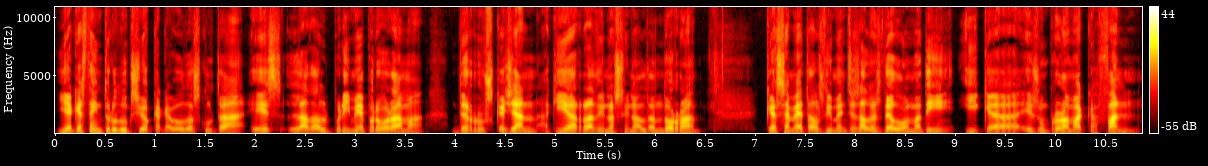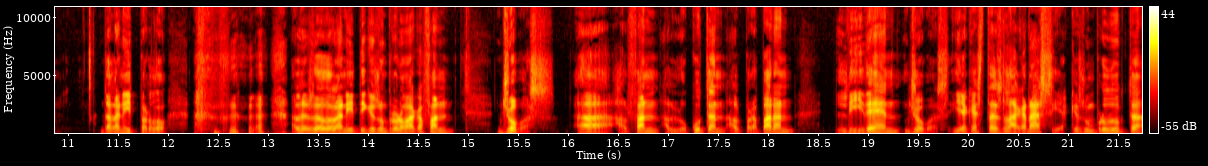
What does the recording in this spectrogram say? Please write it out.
i aquesta introducció que acabeu d'escoltar és la del primer programa de Rusquejant, aquí a Ràdio Nacional d'Andorra, que s'emet els diumenges a les 10 del matí i que és un programa que fan de la nit, perdó, a les 10 de la nit, i que és un programa que fan joves. Uh, el fan, el locuten, el preparen, l'ideen joves. I aquesta és la gràcia, que és un producte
